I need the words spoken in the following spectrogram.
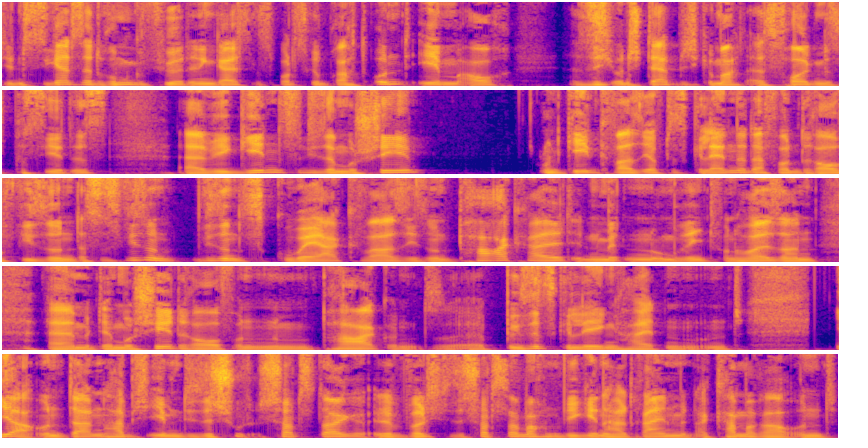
die uns die ganze Zeit rumgeführt, in den geilsten Spots gebracht und eben auch sich unsterblich gemacht, als folgendes passiert ist. Äh, wir gehen zu dieser Moschee, und gehen quasi auf das Gelände davon drauf, wie so ein, das ist wie so ein, wie so ein Square quasi, so ein Park halt inmitten umringt von Häusern äh, mit der Moschee drauf und einem Park und äh, Besitzgelegenheiten und ja, und dann habe ich eben diese Shots da, äh, wollte ich diese Shots da machen, wir gehen halt rein mit einer Kamera und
